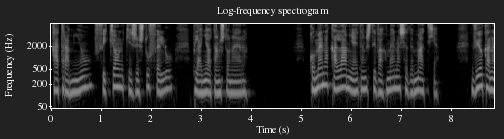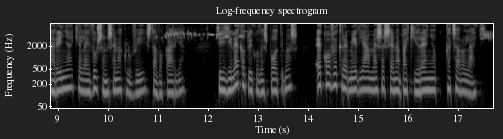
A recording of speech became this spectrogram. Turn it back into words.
κατραμιού, φυκιών και ζεστού φελού πλανιόταν στον αέρα. Κομμένα καλάμια ήταν στιβαγμένα σε δεμάτια. Δύο καναρίνια και λαϊδούσαν σε ένα κλουβί στα δοκάρια και η γυναίκα του οικοδεσπότη μας έκοβε κρεμμύδια μέσα σε ένα μπακυρένιο κατσαρολάκι.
